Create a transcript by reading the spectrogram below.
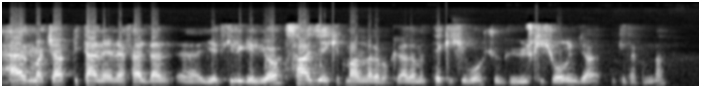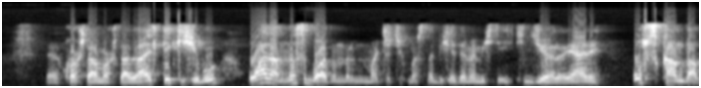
her maça bir tane NFL'den e, yetkili geliyor. Sadece ekipmanlara bakıyor. Adamın tek işi bu. Çünkü 100 kişi olunca iki takımdan. E, koçlar moçlar dahil. Tek işi bu. O adam nasıl bu adamların maça çıkmasına bir şey dememişti ikinci yarı. Yani o skandal.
